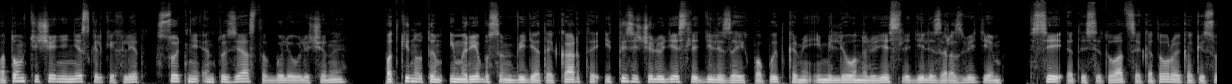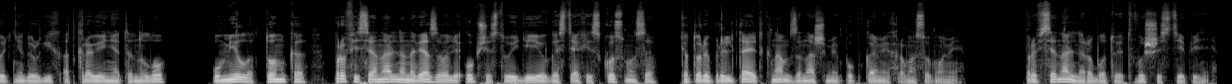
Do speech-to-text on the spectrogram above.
Потом в течение нескольких лет сотни энтузиастов были увлечены подкинутым им ребусом в виде этой карты, и тысячи людей следили за их попытками, и миллионы людей следили за развитием всей этой ситуации, которая, как и сотни других откровений от НЛО, умело, тонко, профессионально навязывали обществу идею о гостях из космоса, которые прилетают к нам за нашими пупками и хромосомами. Профессионально работают в высшей степени.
